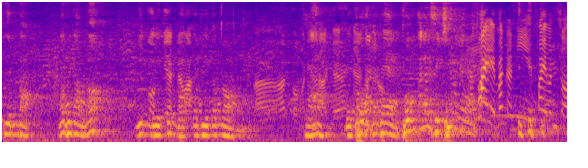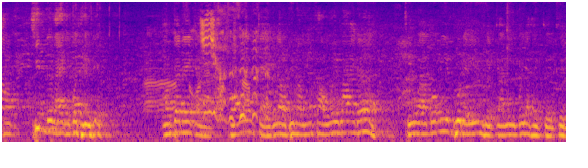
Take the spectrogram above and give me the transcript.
คืนบัตรเนาะพี่น้องเนาะ ยินดีคืนบัตรกับพี่กับน้องครับเดี๋ยวเขากันแทนผมกำลังสิชิมเลยว่ะไฟมันอันนี้ไฟมันสองชิมดูไรกับพอดีนี่เอาจะได้กันขอกำลังใจกันเราพี่น้องให้เขาไว้ไหวเด้อถือว่าบ่มีผู้ใดเหตุการณ์นี้ไม่อยากให้เกิดขึ้น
